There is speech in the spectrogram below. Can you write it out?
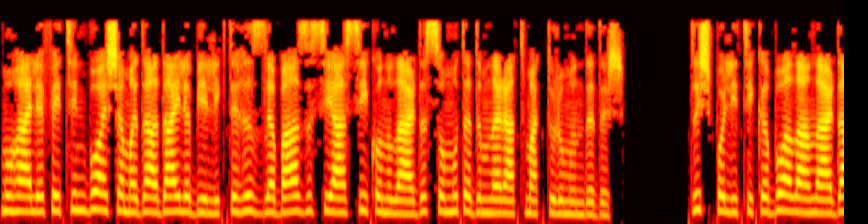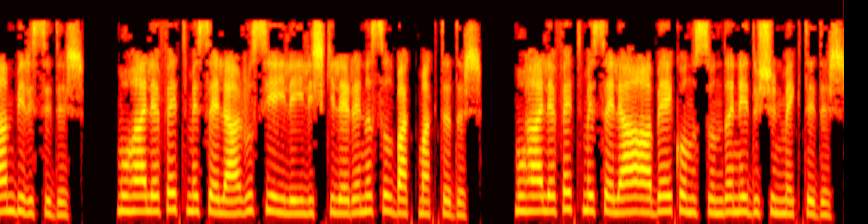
Muhalefetin bu aşamada adayla birlikte hızla bazı siyasi konularda somut adımlar atmak durumundadır. Dış politika bu alanlardan birisidir. Muhalefet mesela Rusya ile ilişkilere nasıl bakmaktadır? Muhalefet mesela AB konusunda ne düşünmektedir?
